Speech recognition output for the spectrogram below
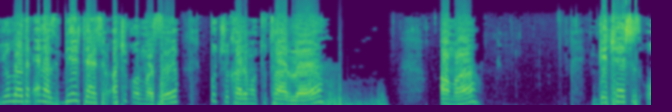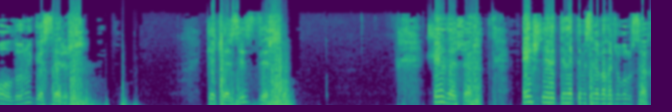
Yollardan en az bir tanesinin açık olması bu çıkarımın tutarlı ama geçersiz olduğunu gösterir. Geçersizdir. Evet arkadaşlar, eş değerli denetlemesine bakacak olursak,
